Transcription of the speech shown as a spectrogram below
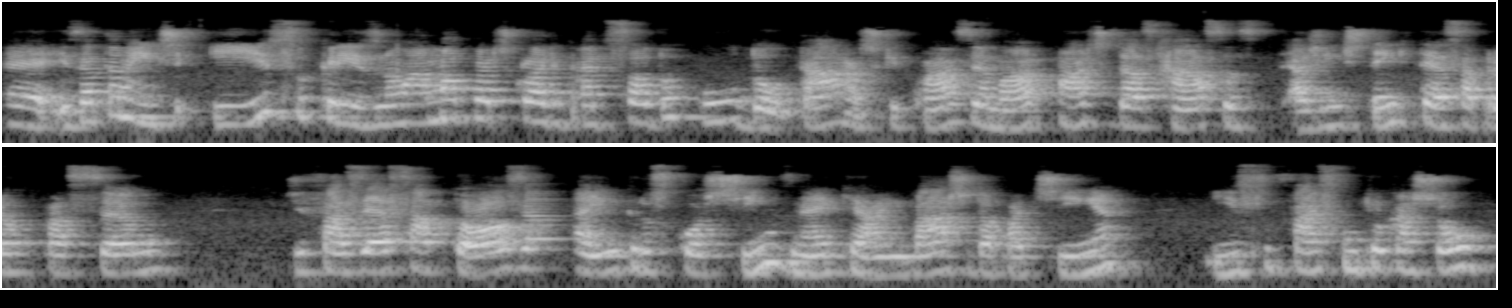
É, exatamente. E isso, Cris, não é uma particularidade só do poodle, tá? Acho que quase a maior parte das raças a gente tem que ter essa preocupação de fazer essa tosa entre os coxins, né, que é embaixo da patinha. Isso faz com que o cachorro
